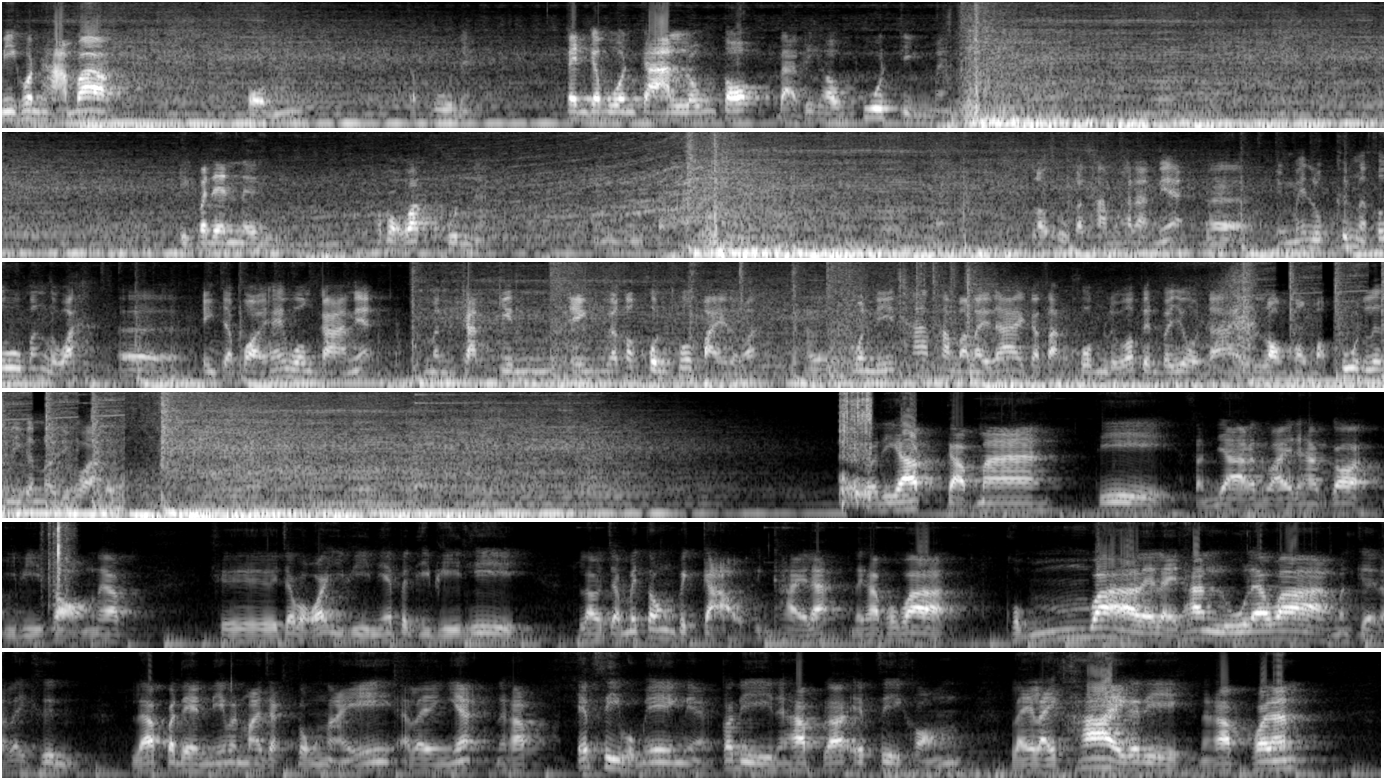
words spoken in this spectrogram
มีคนถามว่าผมกับภูเนี่ย เป็นกระบวนการล้มโต๊ะแบบที่เขาพูดจริงไหม อีกประเด็นหนึ่งเขาบอกว่าคุณเนี่ยไม่หนีสารเราถูกกระทำขนาดเนี้ยเออ ยังไม่ลุกขึ้นมาสู้บ้างเหรอวะ เออ เองจะปล่อยให้วงการเนี้ยมันกัดกินเองแล้วก็คนทั่วไปเหรอวะ เออ วันนี้ถ้าทำอะไรได้กับสังคมหรือว่าเป็นประโยชน์ได้ลองออกมาพูดเรื่องนี้กันหน่อยดีกว่า วัสดีครับกลับมาที่สัญญากันไว้นะครับ ก็ EP 2 นะครับ คือจะบอกว่า EP นี้เป็น EP ที่เราจะไม่ต้องไปกล่าวถึงใครแล้วนะครับ เพราะว่าผมว่าหลาย ๆ ท่านรู้แล้วว่ามันเกิดอะไรขึ้น และประเด็นนี้มันมาจากตรงไหนอะไรอย่างเงี้ยนะครับ FC ผมเองเนี่ยก็ดีนะครับและ FC ของหลาย ๆ ค่ายก็ดีนะครับ เพราะฉะนั้น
